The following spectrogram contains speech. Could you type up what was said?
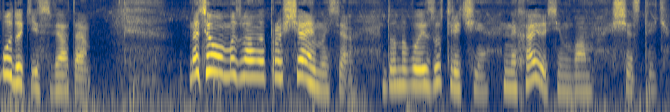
будуть і свята. На цьому ми з вами прощаємося. До нової зустрічі. Нехай усім вам щастить.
